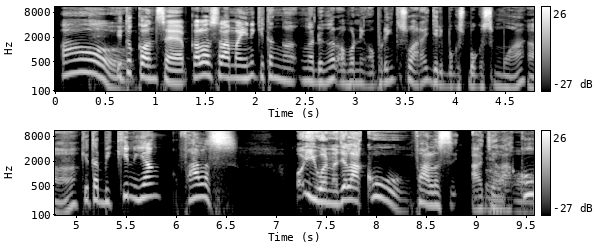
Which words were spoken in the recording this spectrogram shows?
Oh. Itu konsep. Kalau selama ini kita nge ngedenger opening opening itu suaranya jadi bagus-bagus semua. Hah? Kita bikin yang fals. Oh, Iwan aja laku. Fals aja Oh, laku.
